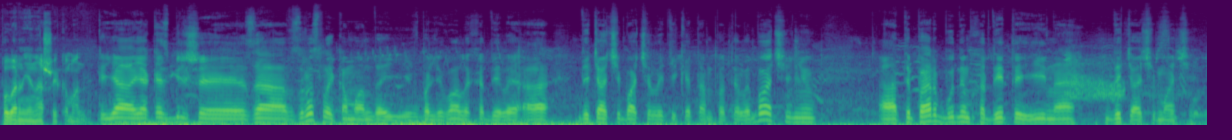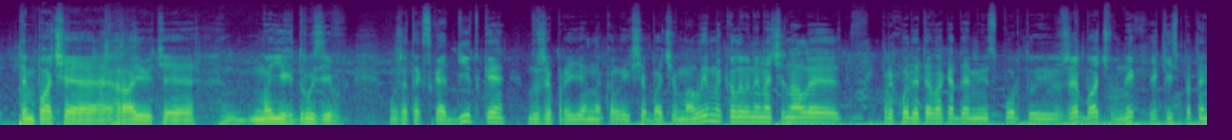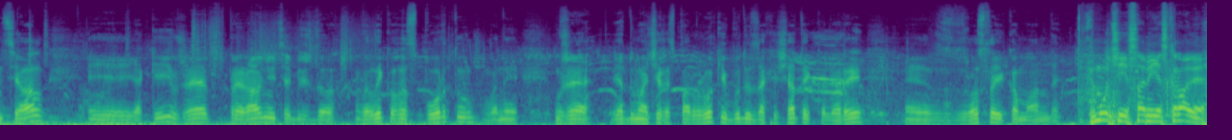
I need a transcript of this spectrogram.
повернення нашої команди. Я якось більше за взрослою командою вболівали, ходили, а дитячі бачили тільки там по телебаченню. А тепер будемо ходити і на дитячі матчі. Тим паче грають е, моїх друзів, вже так сказати, дітки. Дуже приємно, коли їх ще бачив малими, коли вони починали приходити в академію спорту, і вже бачу в них якийсь потенціал, який вже приравнюється більш до великого спорту. Вони вже, я думаю, через пару років будуть захищати кольори е, взрослої команди. Емоції самі яскраві.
